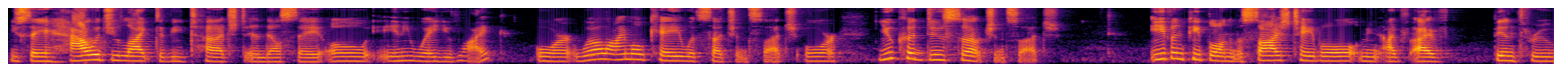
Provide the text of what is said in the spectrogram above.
You say, how would you like to be touched? And they'll say, oh, any way you like. Or, well, I'm okay with such and such. Or, you could do such and such even people on the massage table, I mean, I've, I've been through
